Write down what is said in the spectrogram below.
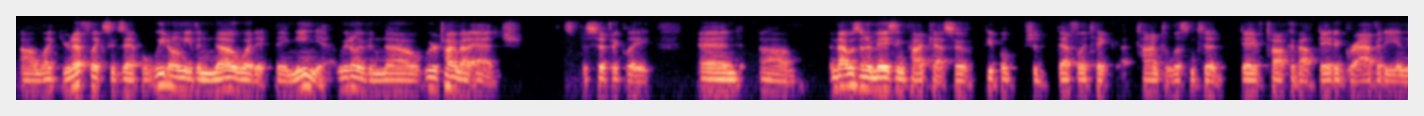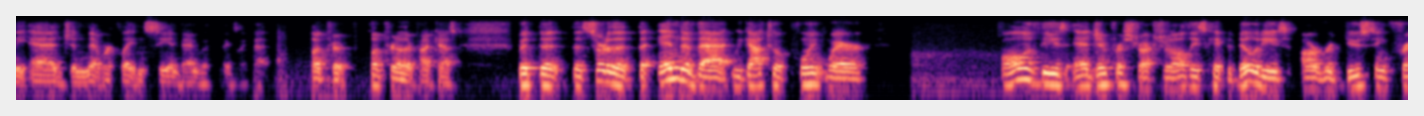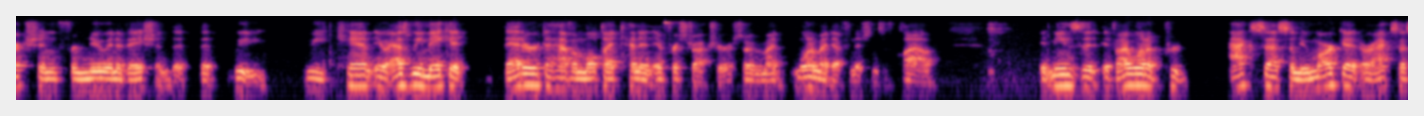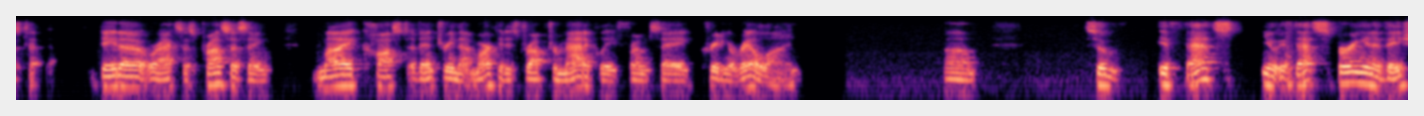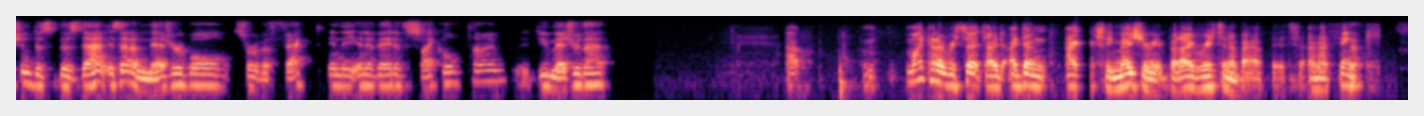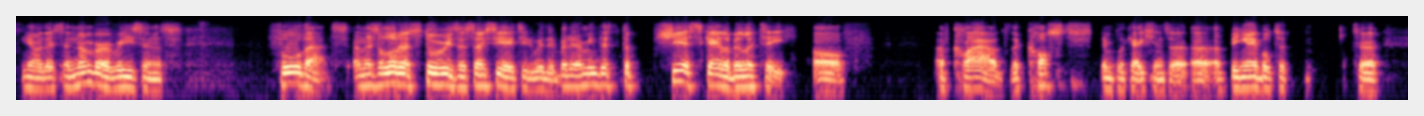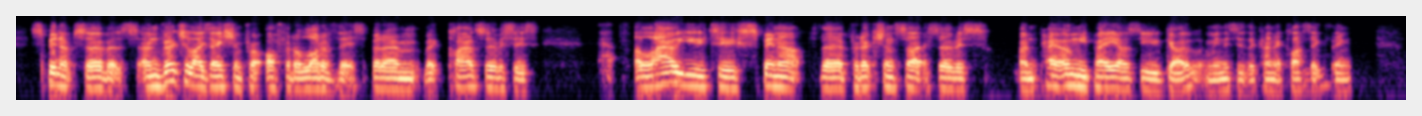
um, like your Netflix example, we don't even know what it, they mean yet. We don't even know. We were talking about Edge specifically, and um, and that was an amazing podcast. So people should definitely take time to listen to Dave talk about data gravity and the edge and network latency and bandwidth things like that. Plug for plug for another podcast but the, the sort of the, the end of that, we got to a point where all of these edge infrastructures, all these capabilities are reducing friction for new innovation that, that we, we can't, you know, as we make it better to have a multi-tenant infrastructure, so my, one of my definitions of cloud, it means that if I want to access a new market or access data or access processing, my cost of entering that market has dropped dramatically from, say, creating a rail line. Um, so if that's you know if that's spurring innovation, does does that is that a measurable sort of effect in the innovative cycle time? Do you measure that? Uh, my kind of research, I, I don't actually measure it, but I've written about it, and I think you know there's a number of reasons for that. And there's a lot of stories associated with it. But I mean, the, the sheer scalability of of cloud, the cost implications of, of being able to to spin up servers and virtualization offered a lot of this, but um, but cloud services allow you to spin up the production service and pay only pay as you go. I mean, this is the kind of classic mm-hmm. thing,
